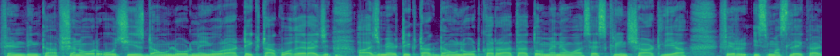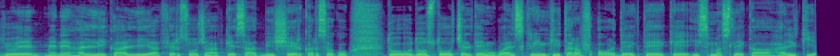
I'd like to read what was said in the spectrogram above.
फेंडिंग का ऑप्शन और वो चीज़ डाउनलोड नहीं हो रहा। टिक टाक वगैरह आज मैं टिक टाक डाउनलोड कर रहा था तो मैंने वहाँ से स्क्रीन लिया। फिर इस मसले का जो है मैंने हल निकाल लिया, फिर सोचा आपके साथ भी शेयर कर सकूँ। तो दोस्तों चलते हैं मोबाइल स्क्रीन की तरफ़ और देखते हैं कि इस मसले का हल किया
